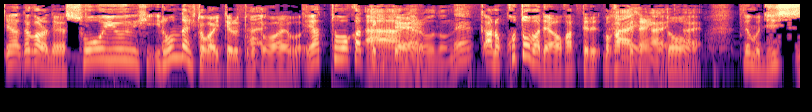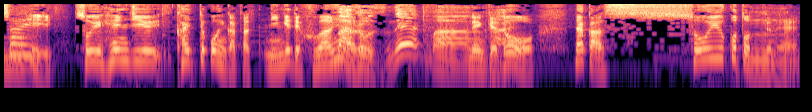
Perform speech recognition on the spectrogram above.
いや、だからね、そういういろんな人がいてるってことが、やっと分かってきて、あーなるほどね。あの、言葉では分かってる、分かってたんやけど、はいはいはいでも実際、そういう返事返ってこへんかったら人間で不安にまあなるそうですね。まあ。ねんけはいど、なんか、そういうことってね、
